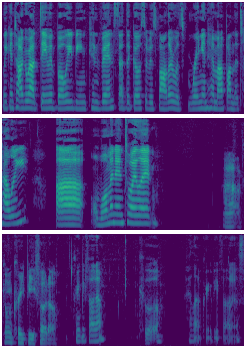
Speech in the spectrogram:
We can talk about David Bowie being convinced that the ghost of his father was ringing him up on the telly. Uh, woman in toilet. Uh, I'm going creepy photo. Creepy photo. Cool. I love creepy photos.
